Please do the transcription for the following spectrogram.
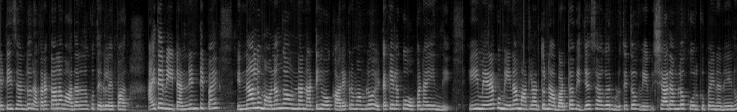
నెటిజన్లు రకరకాల వాదనలకు తెరలేపారు. అయితే వీటన్నింటిపై ఇన్నాళ్ళు మౌనంగా ఉన్న నటి ఓ కార్యక్రమంలో ఎటకేలకు ఓపెన్ అయింది ఈ మేరకు మీనా మాట్లాడుతూ నా భర్త విద్యాసాగర్ మృతితో విషాదంలో కూరుకుపోయిన నేను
